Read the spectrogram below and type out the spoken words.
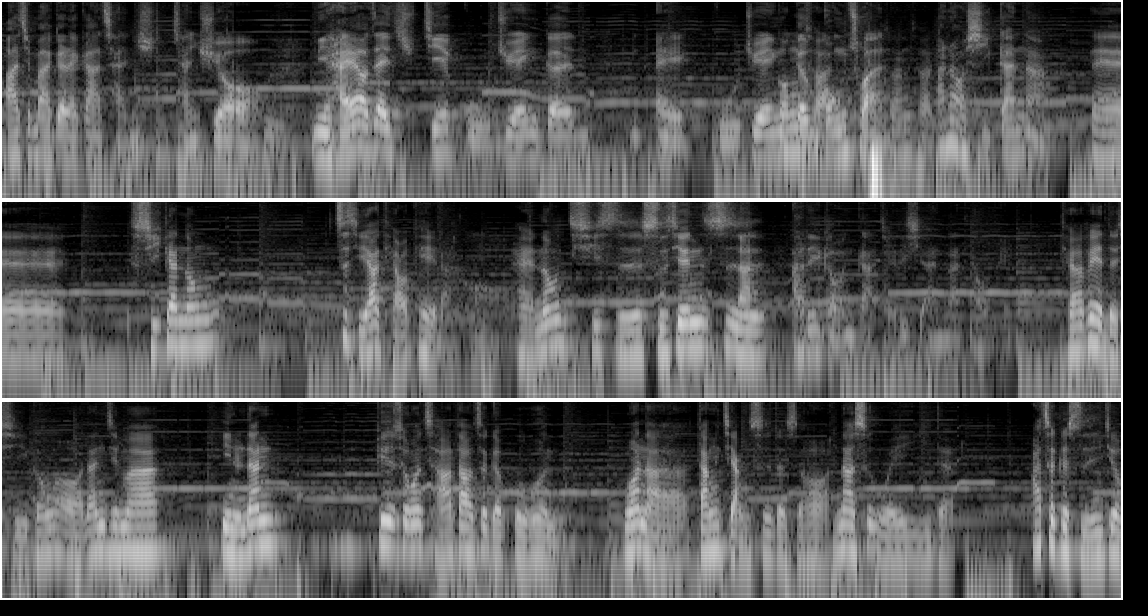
阿今嘛给来给他禅禅修哦，嗯你还要再去接古娟跟诶古娟跟公传，啊那有时间呐？诶，时间拢自己要调配啦。哦嘿，拢其实时间是阿你给我讲解，你是安那调配？调配的是讲哦，咱今嘛，因为咱，比如说我查到这个部分，我那当讲师的时候，那是唯一的。啊，这个时间就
